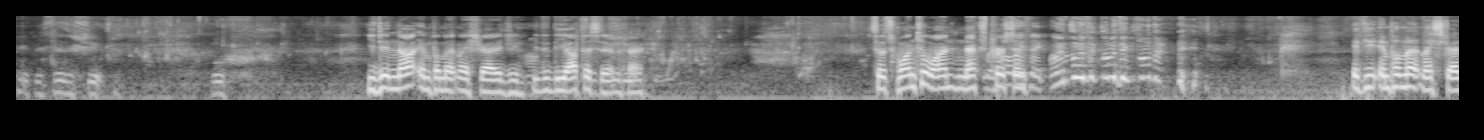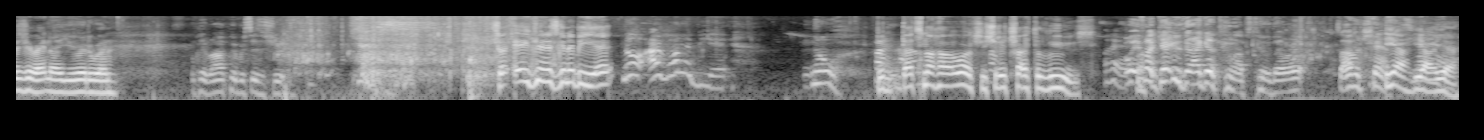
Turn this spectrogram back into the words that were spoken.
Paper, scissors, shoot. You did not implement my strategy. You did the oh, opposite, in fact. So it's one to one. Next Wait, person. Let me think. Let me think. Let me think. Let me think. If you implement my strategy right now, you would win. Okay, rock, paper, scissors, shoot. So Adrian is gonna be it. No, I want to be it. No. But that's not how it works. You should have tried to lose. Okay. Wait, if I get you, then I get a 10 laps too, though, right? So I have a chance. Yeah, yeah, yeah.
